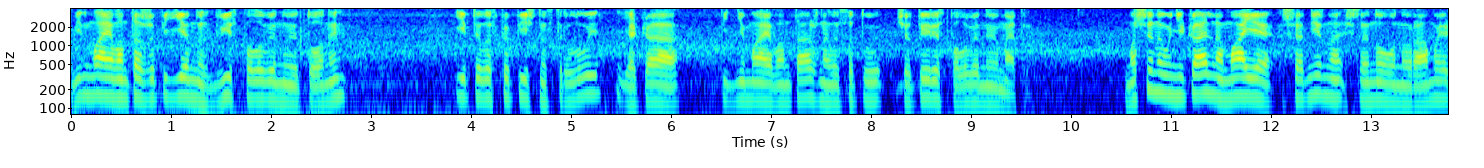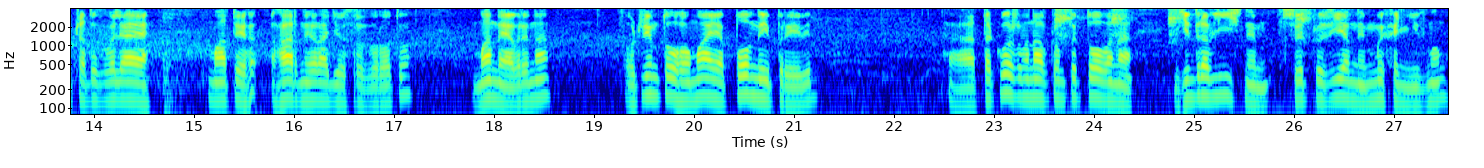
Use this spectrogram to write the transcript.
Він має вантажопідємність 2,5 тонни і телескопічну стрілу, яка піднімає вантаж на висоту 4,5 метри. Машина унікальна, має шарнірно членовану раму, яка дозволяє мати гарний радіус розвороту, маневрена. Окрім того, має повний привід. Також вона вкомплектована гідравлічним швидкоз'ємним механізмом,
